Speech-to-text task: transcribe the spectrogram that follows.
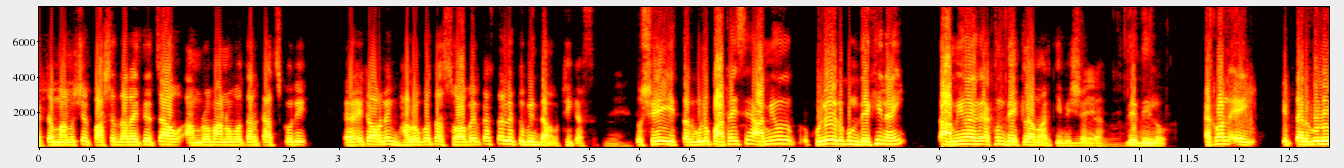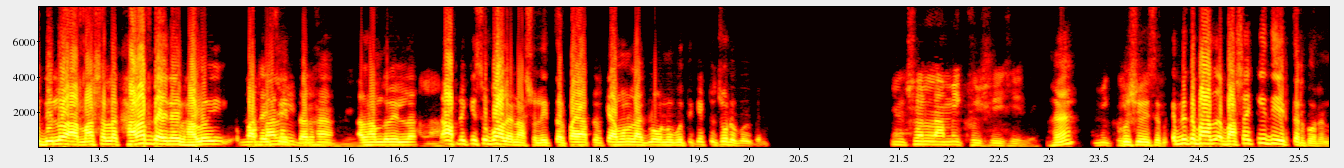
একটা মানুষের পাশে দাঁড়াইতে চাও আমরা মানবতার কাজ করি। এটা অনেক ভালো কথা সবের কাজ তাহলে তুমি দাও ঠিক আছে। তো সেই ইফতারগুলো পাঠাইছে আমিও খুলে এরকম দেখি নাই তা আমিও এখন দেখলাম আর কি বিষয়টা। যে দিল। এখন এই ইফতারগুলো দিল মাসাল্লাহ খারাপ দেয় নাই ভালোই পাঠাইছে ইফতার হ্যাঁ আলহামদুলিল্লাহ। আপনি কিছু বলেন আসলে ইফতার পাই আপনার কেমন লাগল অনুভূতিকে একটু জোরে বলবেন। ইনশাল্লাহ আমি খুশি হয়েছি হ্যাঁ? আমি খুশি হয়েছেন। এমনিতে বাসায় কি দিয়ে ইফতার করেন?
